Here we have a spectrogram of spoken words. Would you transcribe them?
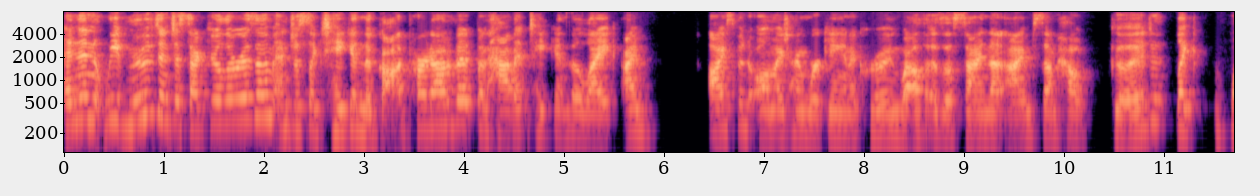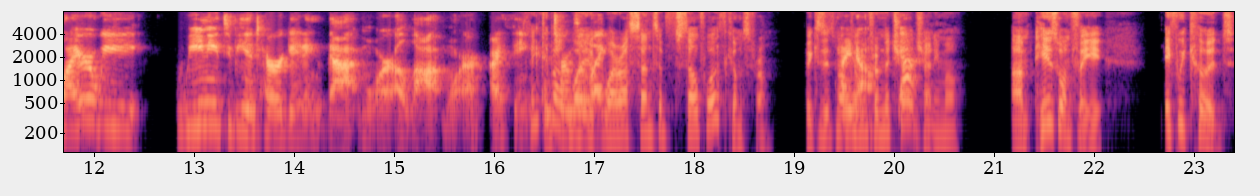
and then we've moved into secularism and just like taken the God part out of it, but haven't taken the like, I'm, I spend all my time working and accruing wealth as a sign that I'm somehow good. Like, why are we, we need to be interrogating that more, a lot more, I think. Think about where, like, where our sense of self worth comes from because it's not I coming know. from the church yeah. anymore. Um, here's one for you. If we could,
